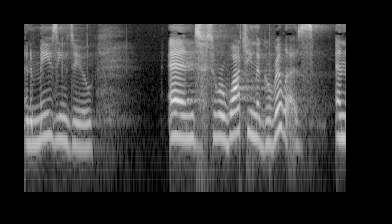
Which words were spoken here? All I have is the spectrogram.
an amazing zoo. And so we're watching the gorillas. And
